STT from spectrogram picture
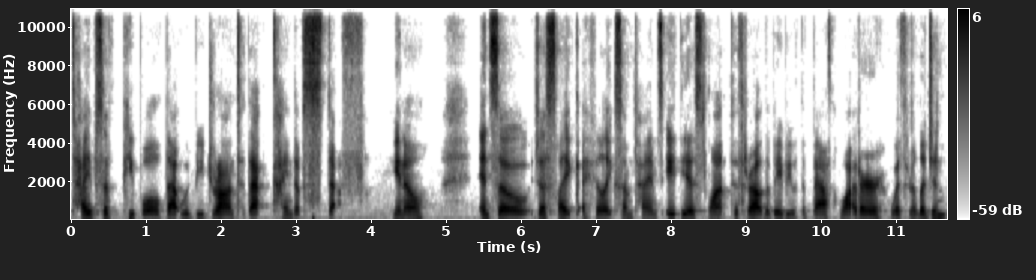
types of people that would be drawn to that kind of stuff, you know? And so, just like I feel like sometimes atheists want to throw out the baby with the bathwater with religion,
